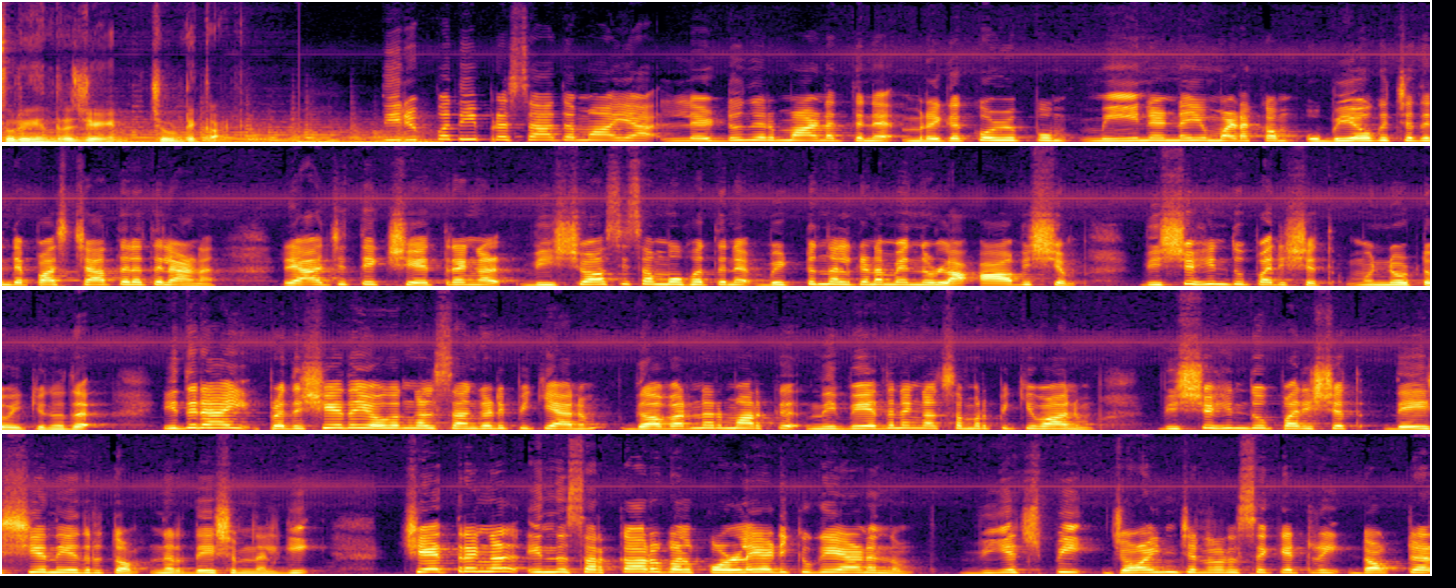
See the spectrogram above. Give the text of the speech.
Surendra Jain ചൂണ്ടിക്കാട്ടി. തിരുപ്പതി പ്രസാദമായ ലഡു നിർമ്മാണത്തിന് മൃഗക്കൊഴുപ്പും മീനെണ്ണയും അടക്കം ഉപയോഗിച്ചതിന്റെ പശ്ചാത്തലത്തിലാണ് രാജ്യത്തെ ക്ഷേത്രങ്ങൾ വിശ്വാസി സമൂഹത്തിന് വിട്ടു നൽകണമെന്നുള്ള ആവശ്യം വിശ്വഹിന്ദു പരിഷത്ത് മുന്നോട്ട് വയ്ക്കുന്നത് ഇതിനായി പ്രതിഷേധ യോഗങ്ങൾ സംഘടിപ്പിക്കാനും ഗവർണർമാർക്ക് നിവേദനങ്ങൾ സമർപ്പിക്കുവാനും വിശ്വ ഹിന്ദു പരിഷത്ത് ദേശീയ നേതൃത്വം നിർദ്ദേശം നൽകി. ക്ഷേത്രങ്ങൾ ഇന്ന് സർക്കാരുകൾ കൊള്ളയടിക്കുകയാണെന്നും V H P joint general secretary doctor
